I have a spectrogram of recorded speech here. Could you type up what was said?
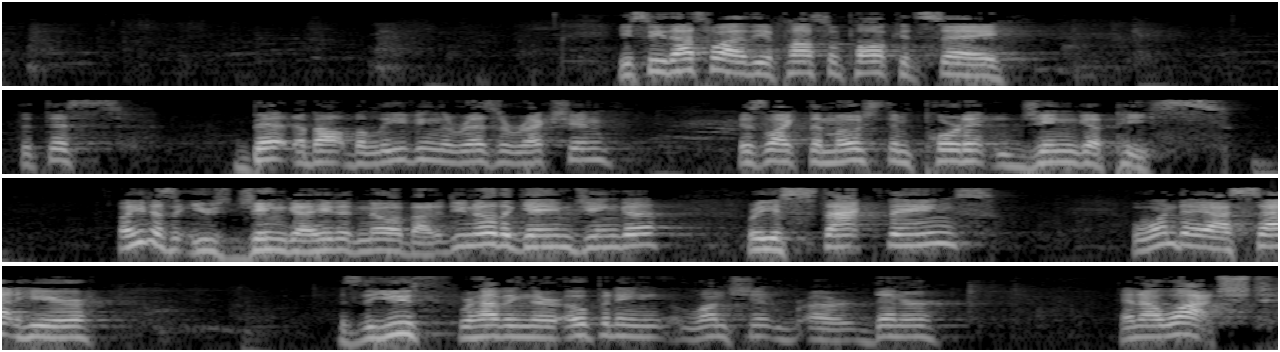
You see, that's why the Apostle Paul could say that this bit about believing the resurrection is like the most important Jenga piece. Well, he doesn't use Jenga. He didn't know about it. Do you know the game Jenga? Where you stack things? Well, one day I sat here as the youth were having their opening luncheon or dinner, and I watched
